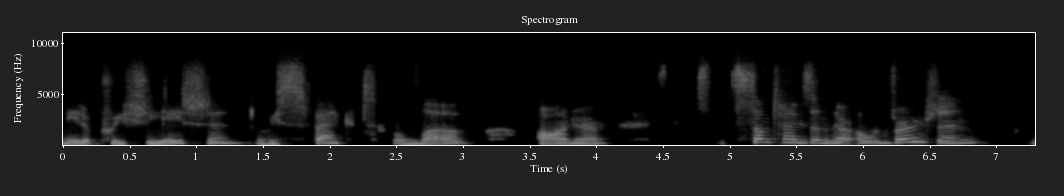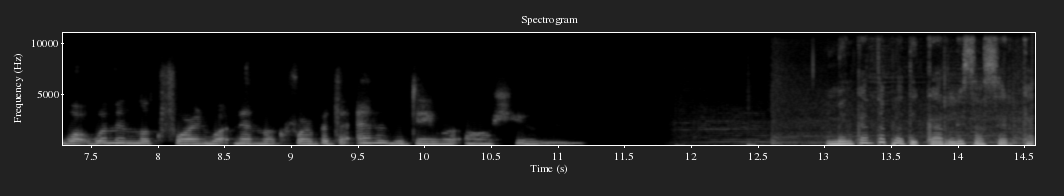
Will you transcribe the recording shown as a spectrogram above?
need appreciation, respect, love, honor, sometimes in their own version, what women look for and what men look for, but at the end of the day, we're all human. Me encanta platicarles acerca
